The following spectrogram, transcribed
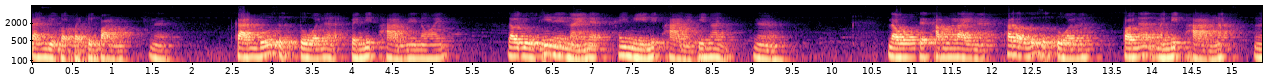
การอยู่กับปัจจุบันนะการรู้สึกตัวเนี่ยเป็นนิพพานน้อยๆเราอยู่ที่ไหนเนี่ย ให้มีนิพพานอยู่ที่นั่นนะเราจะทำอะไรเนะี่ยถ้าเรารู้สึกตัวนะตอนนั้นมันนิพพานนะอื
